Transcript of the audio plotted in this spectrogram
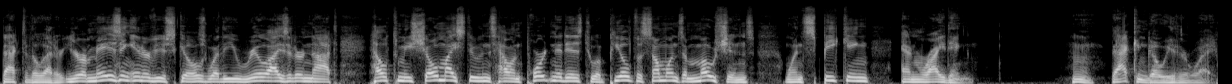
Back to the letter. Your amazing interview skills, whether you realize it or not, helped me show my students how important it is to appeal to someone's emotions when speaking and writing. Hmm, that can go either way.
